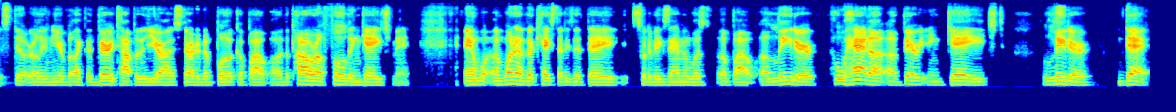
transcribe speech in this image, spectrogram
still early in the year, but like the very top of the year, I started a book about uh, the power of full engagement. And w- one of the case studies that they sort of examined was about a leader who had a, a very engaged leader that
